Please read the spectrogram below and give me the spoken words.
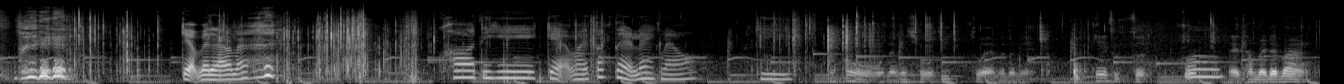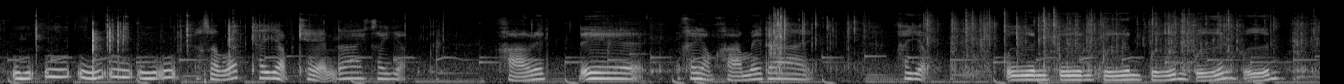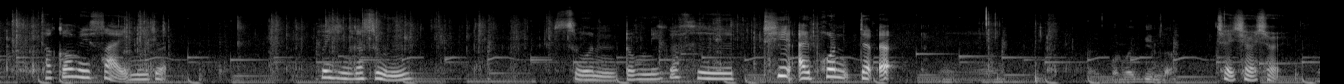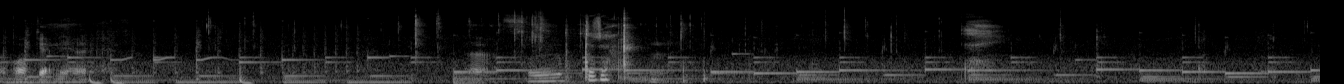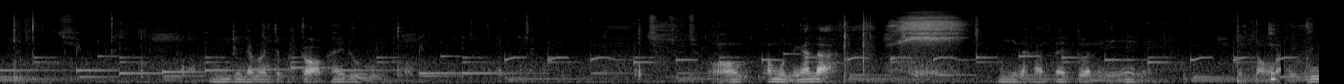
แกะไปแล้วนะ ข้อดีแกะไว้ตั้งแต่แรกแล้ว ดี โอ้โหไหนมาโชว์ที่สวยมาตัวนี้เท่สุดอืมๆไหนทำอะไรได้บ้างอืมอืมอืมอืมอืมอืมสามารถขยับแขนได้ ขยับขาไม่เอ๊ะขยับขาไม่ได้ ขยับ ปืนปืนปืนปืนปืนปืนแล้วก็มีใส่นี้ด้วยเพื่อยิงกระสุน ส่วนตรงนี้ก็คือที่ไอพ่นจะเอ๊ะมันไว้บินเหรอเฉยเฉยเฉยแล้วก็แกะนี่ให้อ่าปึ๊บเดี๋ยว นี่เป็นกำลังจะประกอบให้ดู อ๋อเอาหมุนอย่างนั้นเหรอ นี่นะครับได้ตัวนี้เป็นน้องลาบูบู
